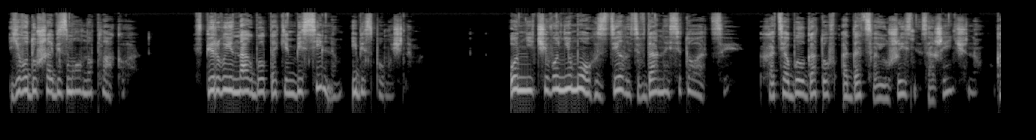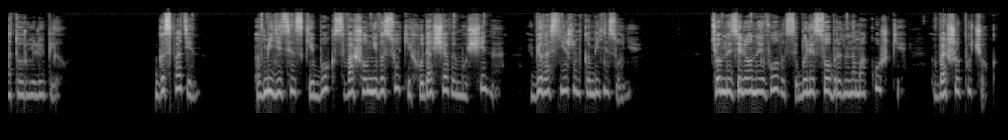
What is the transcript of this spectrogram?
его душа безмолвно плакала. Впервые Наг был таким бессильным и беспомощным. Он ничего не мог сделать в данной ситуации, хотя был готов отдать свою жизнь за женщину, которую любил. «Господин!» В медицинский бокс вошел невысокий худощавый мужчина в белоснежном комбинезоне. Темно-зеленые волосы были собраны на макушке в большой пучок.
